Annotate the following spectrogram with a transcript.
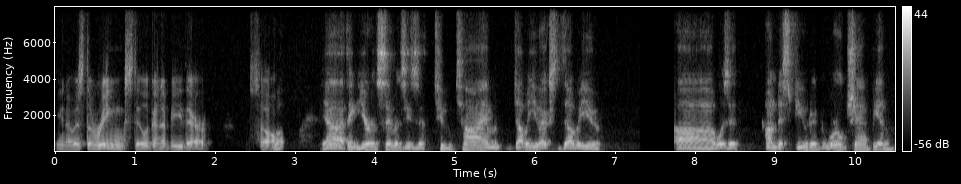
You know, is the ring still going to be there? So, well, yeah, I think Jurn Simmons. He's a two-time WXW. Uh, was it undisputed world champion?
